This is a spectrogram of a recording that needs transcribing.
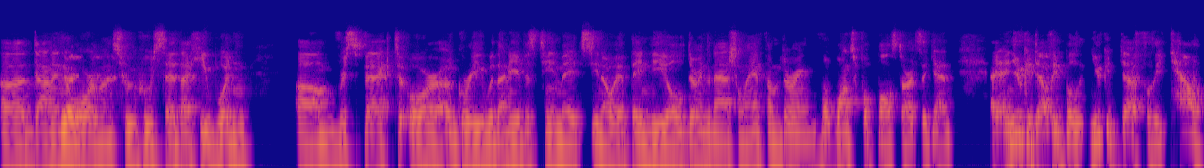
uh, down in right. New Orleans, who who said that he wouldn't um, respect or agree with any of his teammates, you know, if they kneel during the national anthem during once football starts again. And you could definitely you could definitely count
